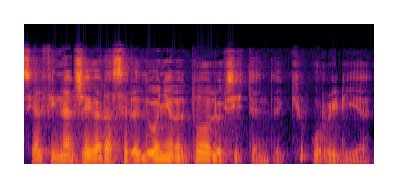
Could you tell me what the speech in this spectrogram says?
Si al final llegara a ser el dueño de todo lo existente, ¿qué ocurriría?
